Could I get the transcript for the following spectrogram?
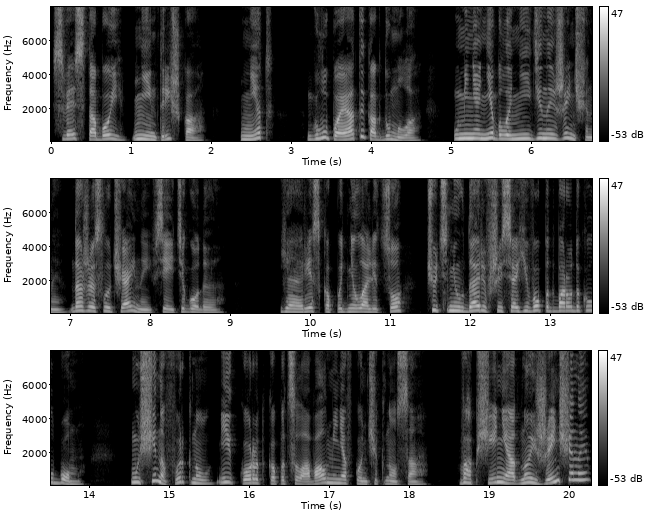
Связь с тобой не интрижка. Нет? Глупая, а ты как думала? У меня не было ни единой женщины, даже случайной, все эти годы. Я резко подняла лицо, чуть не ударившись о его подбородок лбом. Мужчина фыркнул и коротко поцеловал меня в кончик носа. «Вообще ни одной женщины?»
